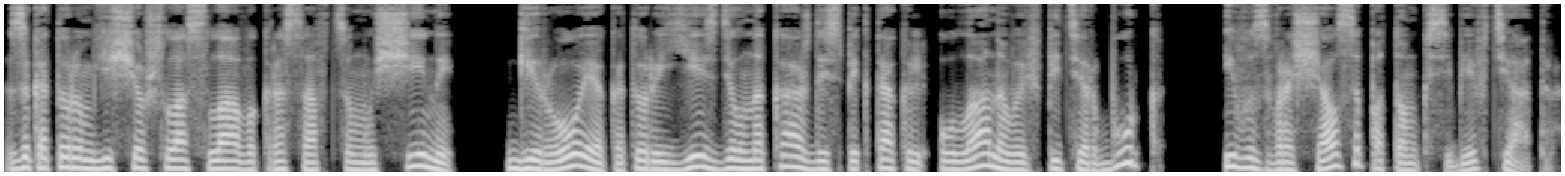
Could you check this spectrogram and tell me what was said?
за которым еще шла слава красавца-мужчины, героя, который ездил на каждый спектакль Улановой в Петербург и возвращался потом к себе в театр.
